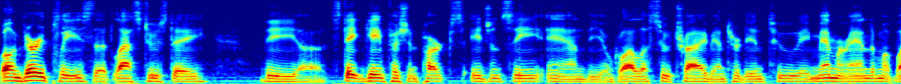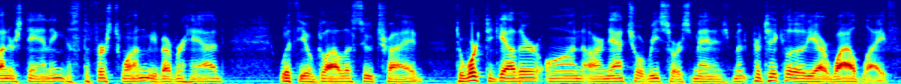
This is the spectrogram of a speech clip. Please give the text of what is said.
Well, I'm very pleased that last Tuesday the uh, State Game Fish and Parks Agency and the Oglala Sioux Tribe entered into a memorandum of understanding. This is the first one we've ever had with the Oglala Sioux Tribe to work together on our natural resource management, particularly our wildlife.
